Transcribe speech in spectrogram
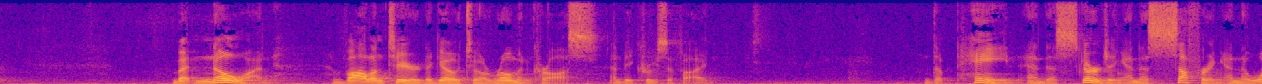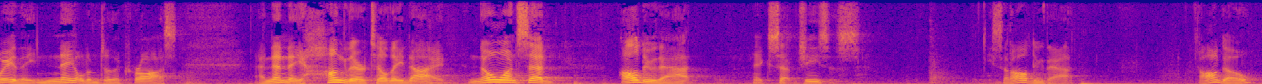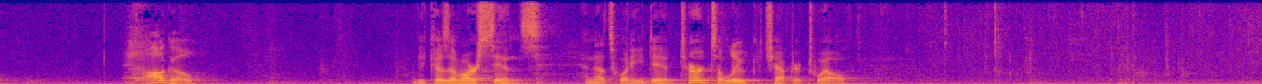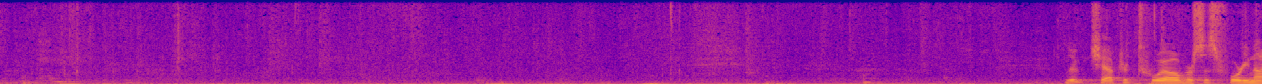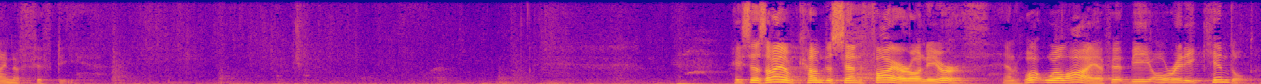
But no one volunteered to go to a Roman cross and be crucified. The pain and the scourging and the suffering and the way they nailed him to the cross. And then they hung there till they died. No one said, I'll do that, except Jesus. He said, I'll do that. I'll go. I'll go. Because of our sins. And that's what he did. Turn to Luke chapter 12. Luke chapter 12, verses 49 to 50. He says, I am come to send fire on the earth and what will I if it be already kindled?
